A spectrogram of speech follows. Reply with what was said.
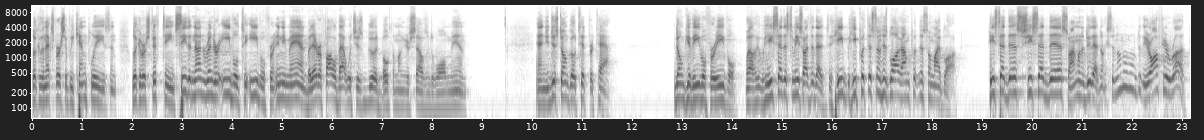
Look at the next verse, if we can, please. And look at verse 15. See that none render evil to evil for any man, but ever follow that which is good, both among yourselves and to all men. And you just don't go tit for tat. You don't give evil for evil. Well, he said this to me, so I did that. He, he put this on his blog, I'm putting this on my blog. He said this, she said this, so I'm going to do that. No, he said, no, no, no, do that. You're off your rug.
